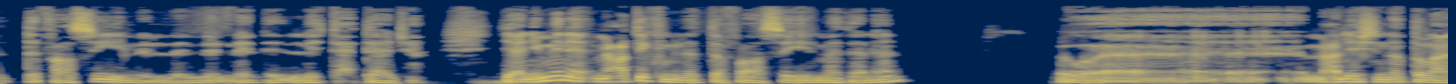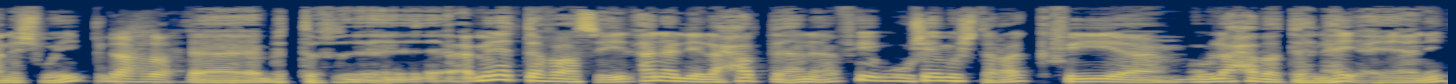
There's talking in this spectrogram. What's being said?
التفاصيل اللي- تحتاجها. يعني من معطيك من التفاصيل مثلا؟ ومعليش إن طلعنا شوي. لحظة. آه، بالتف... آه، من التفاصيل أنا اللي لاحظته أنا في وشيء مشترك في آه، ولاحظته الهيئة يعني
